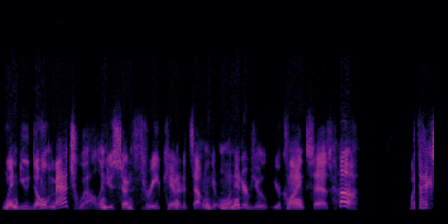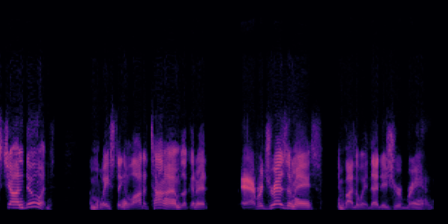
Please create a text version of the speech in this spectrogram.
When you don't match well and you send three candidates out and get one interview, your client says, huh, what the heck's Jon doing? I'm wasting a lot of time looking at average resumes. And by the way, that is your brand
